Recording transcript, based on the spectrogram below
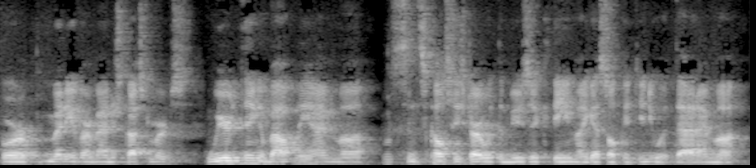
for many of our managed customers. Weird thing about me, I'm uh, since Kelsey started with the music theme, I guess I'll continue with that. I'm a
